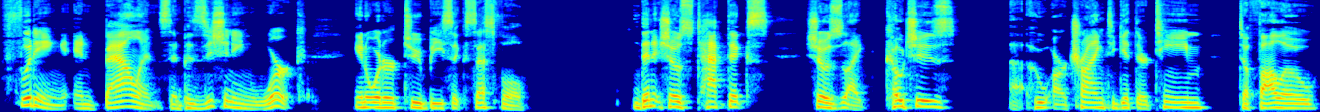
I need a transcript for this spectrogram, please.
footing and balance and positioning work in order to be successful. Then it shows tactics, shows like coaches uh, who are trying to get their team to follow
